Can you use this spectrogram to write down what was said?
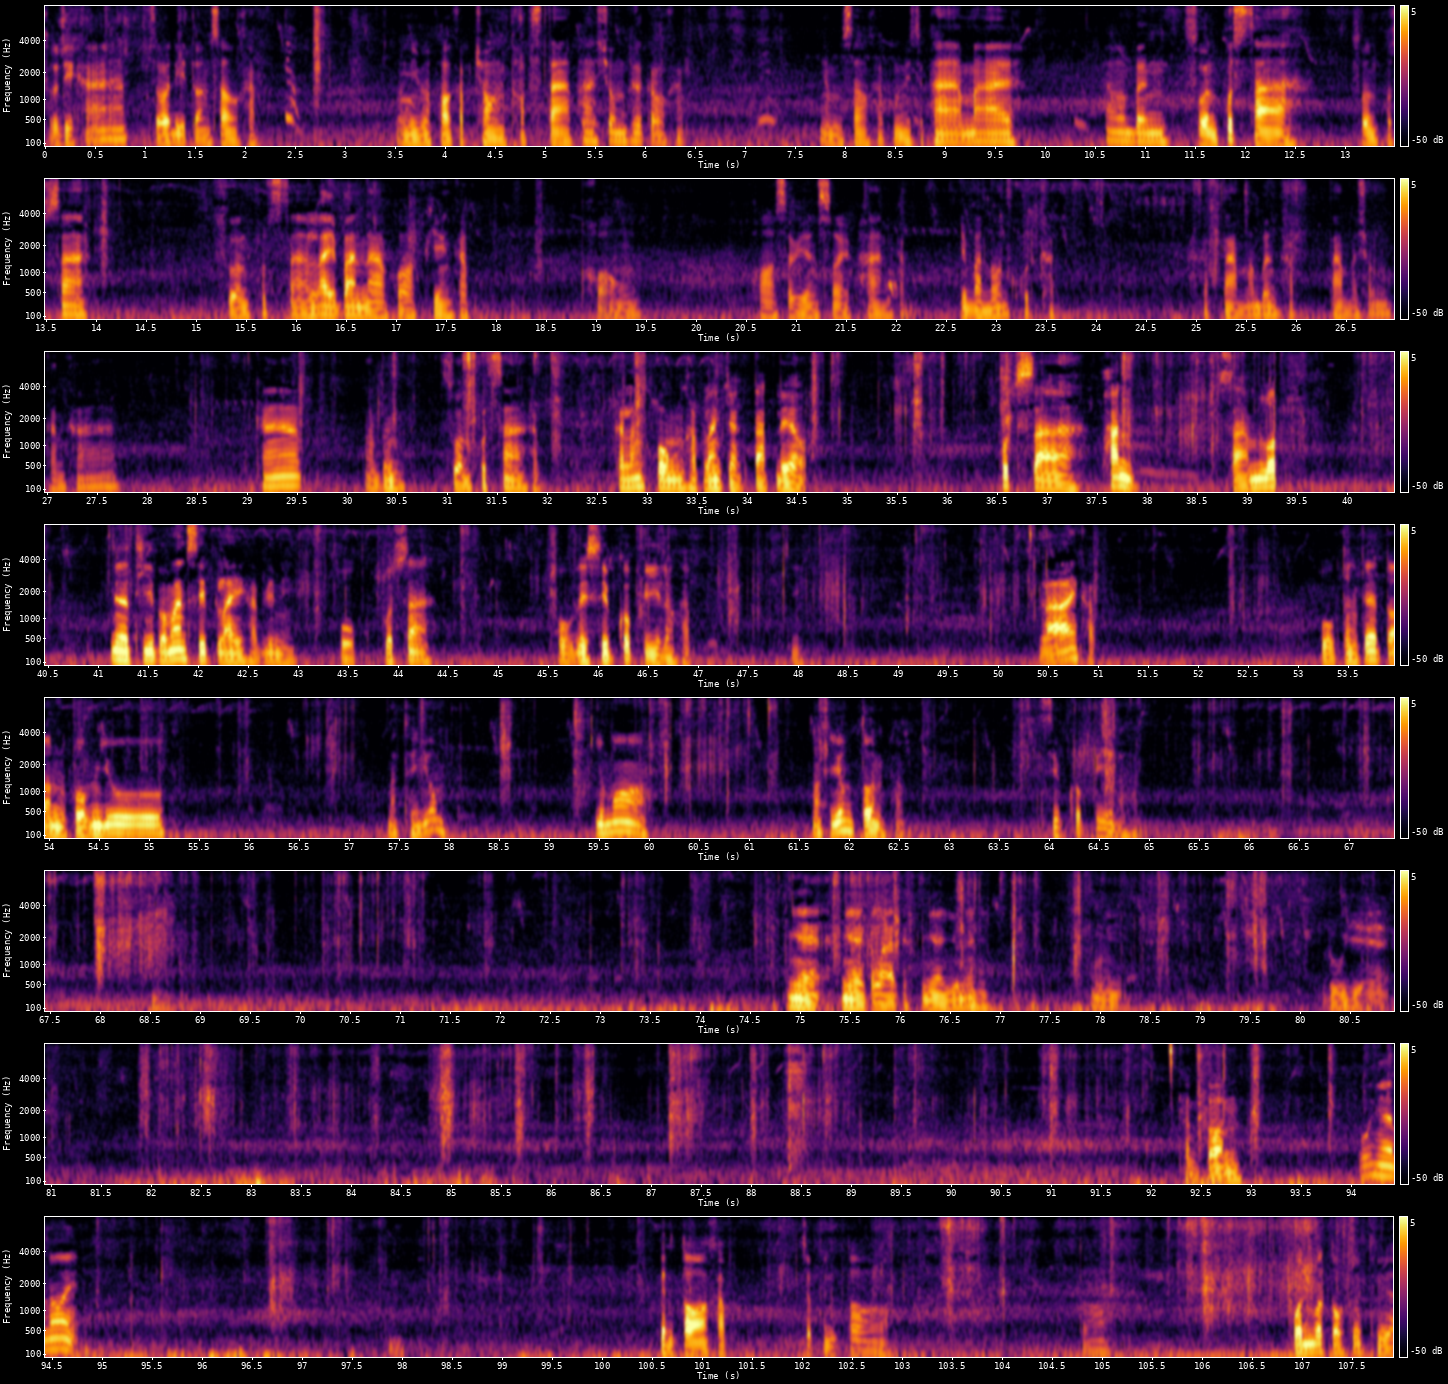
สวัสดีครับ สวัสดีตอนเช้าครับ วันนี้มาพอกับช่องท็อปสตาร์พาชมเพื่อเก่าครับยามมาเช้าครับวันนี้จะพามาพามาเบิงสวนพุทราสวนพุทราสวนพุทราไร่บ้านนาพอเพียงครับ ของพอเสวียนสอยผ่านครับ อยู่บ้านโน้นขุดครับ ครับตามมาเบิงครับ ตามมาชมกันครับครับ มาเบิ่งสวนพุทราครับกำลังปงครับหลังจากตัดแล้วพุทราพันธ์สามรสเนื้อทีประมาณสิบไร่ครับยู่นี่ปลูกพุทราปลูกได้สิบกว่าปีแล้วครับนี่หลายครับปลูกตั้งแต่ตอนผมอยู่มัธยม อยู่มอมัธยมต้นครับสิบกว่าปีแล้วครับแง่แง่กระไรแง่อยู่ในนี่นี่ดูแย่ ขั้นตอน โอ้ยแง่น้อยเป็นตอครับ จะเป็นตอต่อฝนว่าตกเถื่อ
